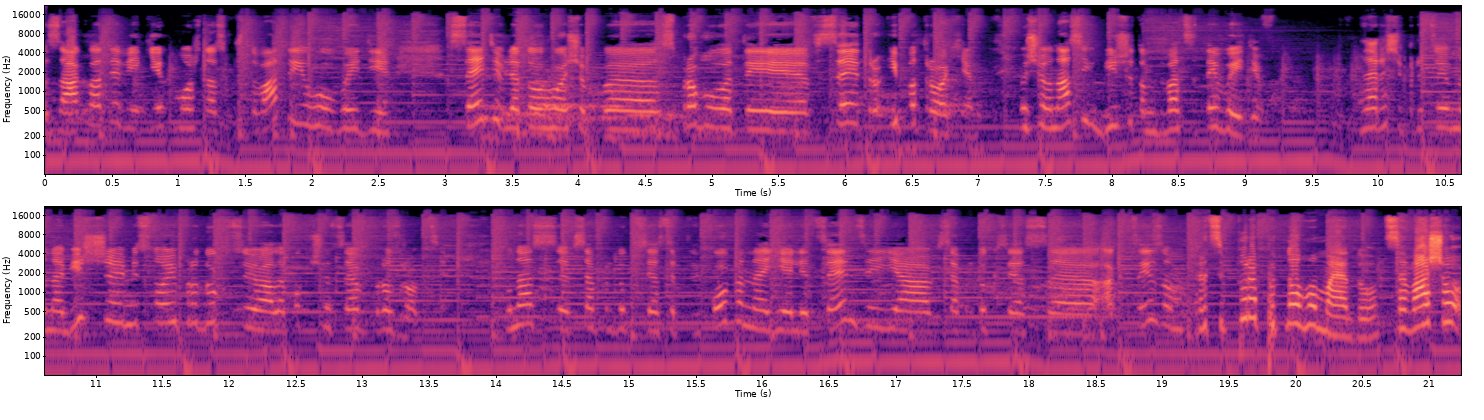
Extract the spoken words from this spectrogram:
заклади, в яких можна скуштувати його у виді сетів для того, щоб спробувати все і потрохи. Бо що у нас їх більше там 20 видів. Зараз ще працюємо на більш міцною продукцією, але поки що це в розробці. У нас вся продукція сертифікована, є ліцензія, вся продукція з е, акцизом. Рецептура питного меду. Це ваша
